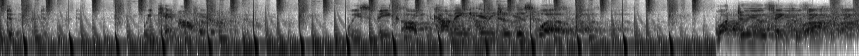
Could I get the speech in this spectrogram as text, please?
We didn't. We came out of it. We speak of coming into this world. What do you think you are?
